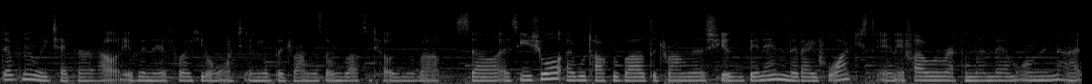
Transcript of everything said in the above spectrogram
definitely check her out even if like you don't watch any of the dramas i'm about to tell you about. So as usual i will talk about the dramas she has been in that i've watched and if i will recommend them or not.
